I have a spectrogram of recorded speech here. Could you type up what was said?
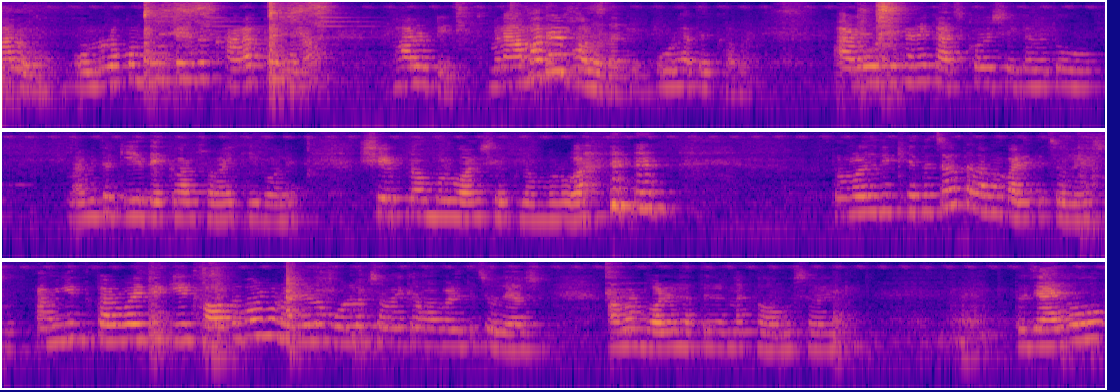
ভালো, অন্যরকম বলতে যে খারাপ থাকব না, ভালো টেস্ট মানে আমাদের ভালো লাগে ওর হাতের খাবার। আর ও যেখানে কাজ করে সেখানে তো আমি তো গিয়ে দেখলাম সবাই কি বলে chef number one chef number one তোমরা যদি খেতে চাও তাহলে আমার বাড়িতে চলে এসো। আমি কিন্তু কারোর বাড়িতে গিয়ে খাওয়াতে পারব না যেন বললাম সবাইকে আমার বাড়িতে চলে আসো। আমার বরের হাতে রান্না খাওয়াবো সবাইকে। তো যাই হোক,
